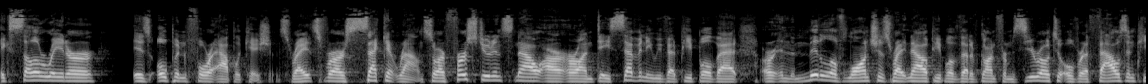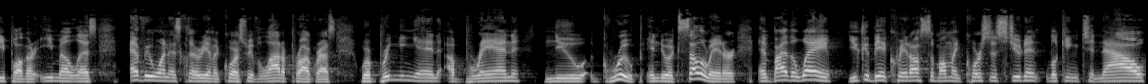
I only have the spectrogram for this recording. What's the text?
Accelerator is open for applications, right? It's for our second round. So our first students now are, are, on day 70. We've had people that are in the middle of launches right now, people that have gone from zero to over a thousand people on their email list. Everyone has clarity on the course. We have a lot of progress. We're bringing in a brand new group into Accelerator. And by the way, you could be a Create Awesome Online Courses student looking to now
